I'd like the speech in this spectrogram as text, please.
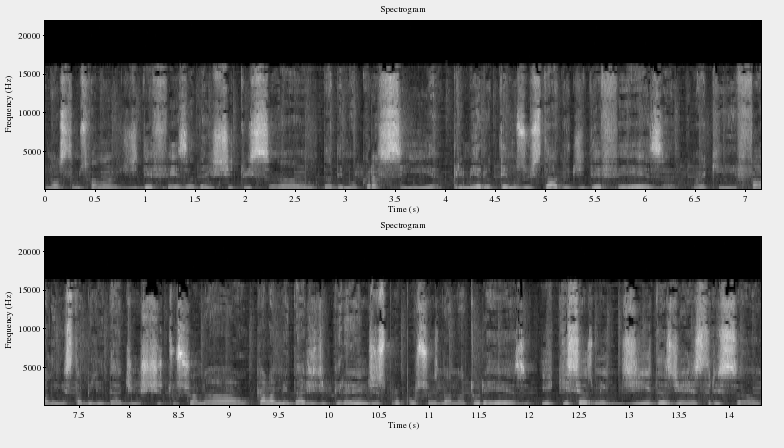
nós estamos falando de defesa da instituição, da democracia. Primeiro temos o estado de defesa, né, que fala em estabilidade institucional, calamidade de grandes proporções na natureza, e que se as medidas de restrição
